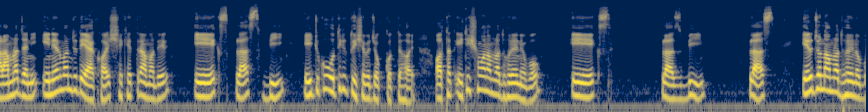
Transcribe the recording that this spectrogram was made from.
আর আমরা জানি এনের মান যদি এক হয়, সেক্ষেত্রে আমাদের এ এক্স প্লাস বি এইটুকু অতিরিক্ত হিসেবে যোগ করতে হয়। অর্থাৎ এটি সমান আমরা ধরে নেব a x plus b plus এর জন্য আমরা ধরে নেব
